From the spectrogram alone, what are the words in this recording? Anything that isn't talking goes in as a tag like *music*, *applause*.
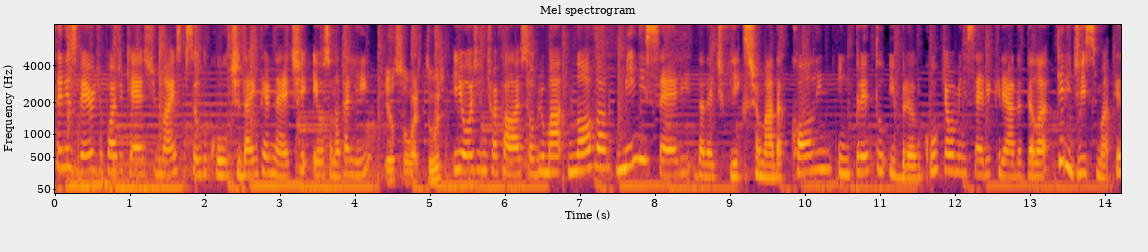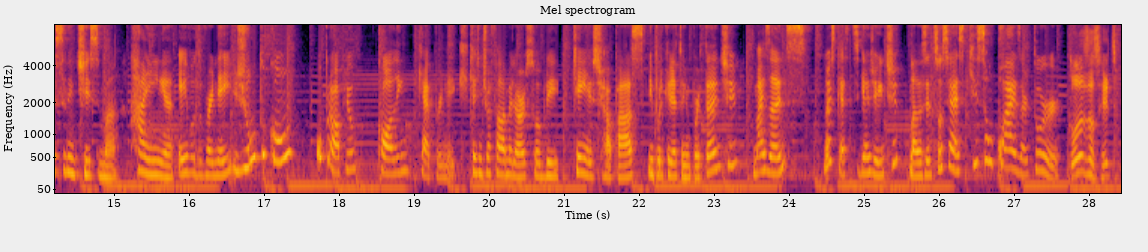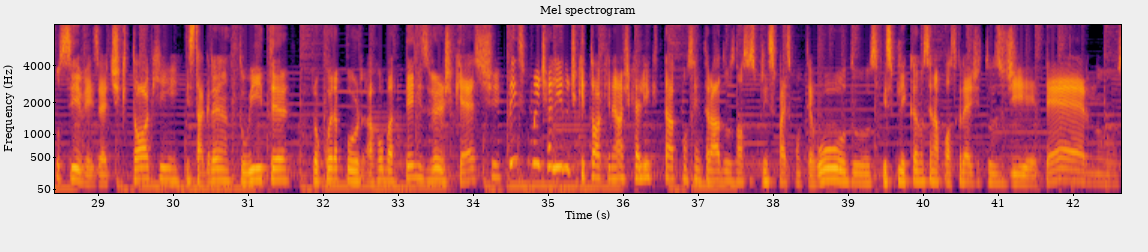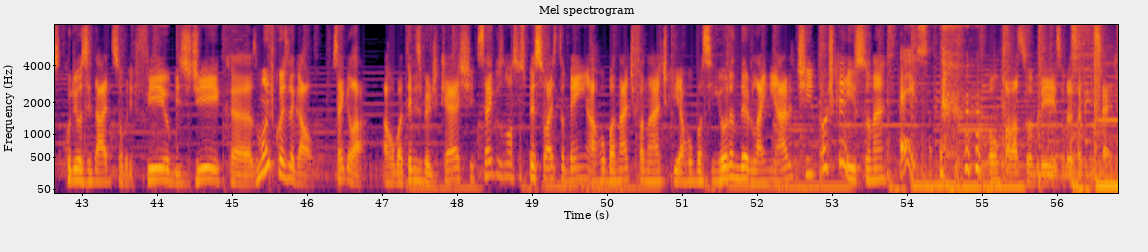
Tênis Verde, o podcast mais pseudocult da internet. Eu sou a Nathalie. Eu sou o Arthur. E hoje a gente vai falar sobre uma nova minissérie da Netflix chamada Colin em Preto e Branco, que é uma minissérie criada pela queridíssima, excelentíssima rainha Ava DuVernay, junto com o próprio Colin Kaepernick, que a gente vai falar melhor sobre quem é este rapaz e por que ele é tão importante. Mas antes, não esquece de seguir a gente lá nas redes sociais, que são quais, Arthur? Todas as redes possíveis, é TikTok, Instagram, Twitter, procura por arroba tênisverdecast, principalmente ali no TikTok, né? Acho que é ali que tá concentrado os nossos principais conteúdos, explicando cena pós-créditos de Eternos, curiosidades sobre filmes, dicas, um monte de coisa legal. Segue lá arroba tênisverdecast. Segue os nossos pessoais também, arroba natfanatic e arroba senhor underline arte. Eu acho que é isso, né? É isso. *laughs* Vamos falar sobre, sobre essa minissérie.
